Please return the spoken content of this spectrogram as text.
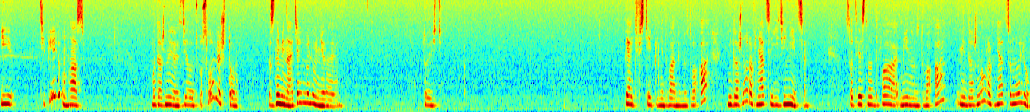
И теперь у нас мы должны сделать условие, что знаменатель нулю не равен. То есть 5 в степени 2 минус 2а не должно равняться единице. Соответственно, 2 минус 2а не должно равняться нулю.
